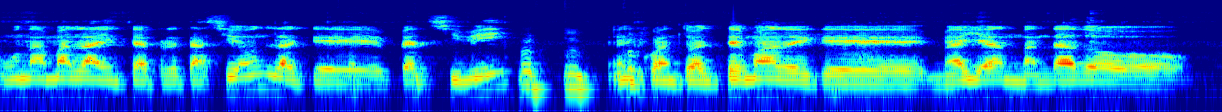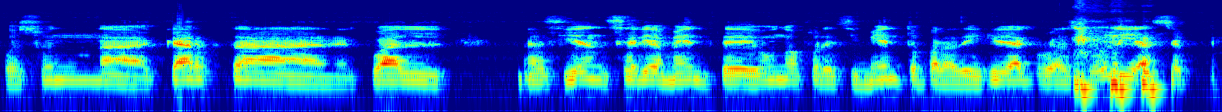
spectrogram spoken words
una, mala interpretación la que percibí en cuanto al tema de que me hayan mandado pues una carta en el cual me hacían seriamente un ofrecimiento para dirigir a Cruz Azul y acepté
